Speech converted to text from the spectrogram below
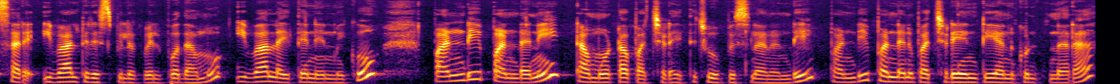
సరే ఇవాళ రెసిపీలోకి వెళ్ళిపోదాము. ఇవాళ అయితే నేను మీకు పండి పండని టమోటా పచ్చడి అయితే చూపిస్తున్నానండి. పండి పండని పచ్చడి ఏంటి అనుకుంటున్నారా?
